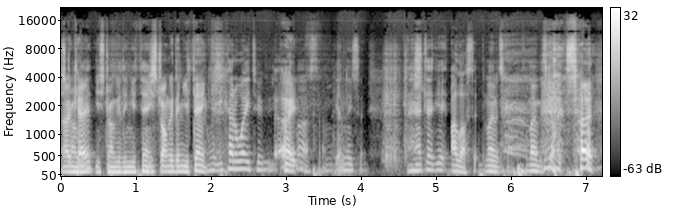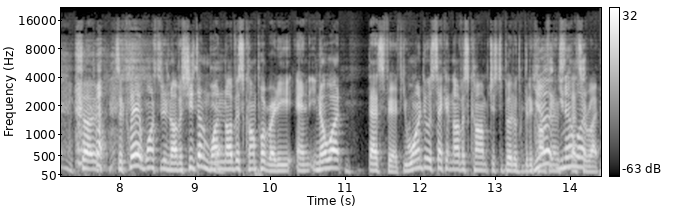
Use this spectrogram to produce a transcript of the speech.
Stronger- okay. You're stronger than you think. You're stronger than you think. Well, you cut away too right. fast. I'm getting these. I lost it. The moment's gone. The moment's gone. so so so Claire wants to do novice. She's done one novice comp already, and you know what? That's fair. If you want to do a second novice comp just to build a bit of You know- confidence, you know that's what? all right.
